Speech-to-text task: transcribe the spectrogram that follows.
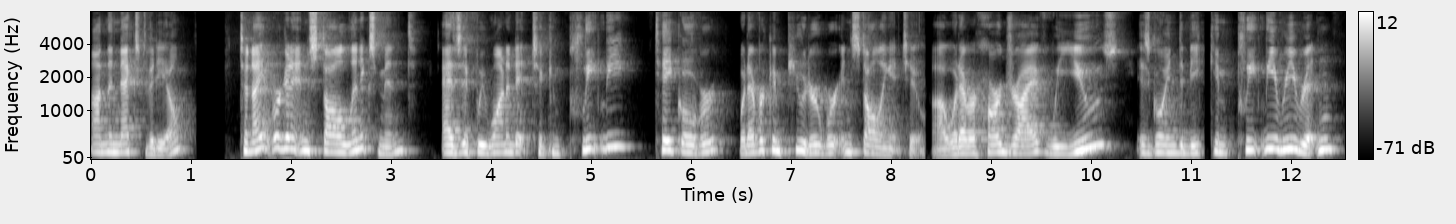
on the next video. Tonight we're going to install Linux Mint as if we wanted it to completely take over whatever computer we're installing it to. Uh, whatever hard drive we use is going to be completely rewritten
